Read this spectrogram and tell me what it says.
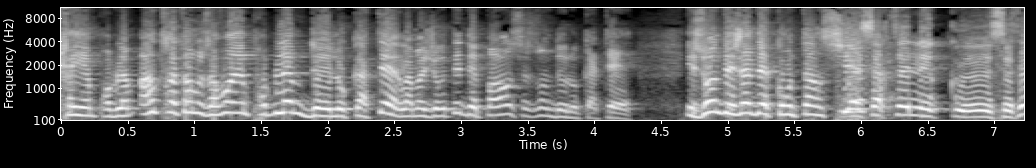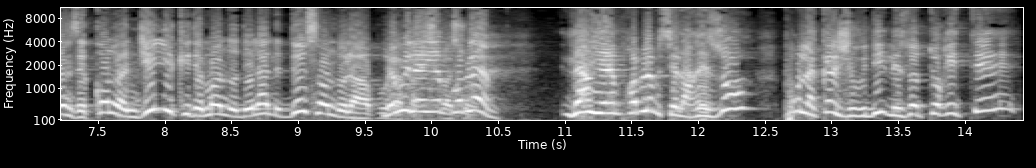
crée un problème. Entre-temps, nous avons un problème de locataires. La majorité des parents, ce sont des locataires. Ils ont déjà des Il y contentieux. a certaines, euh, certaines écoles en Djili qui demandent au-delà de 200 dollars pour Mais oui, là, il y a un problème. Là, il y a un problème. C'est la raison pour laquelle je vous dis les autorités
